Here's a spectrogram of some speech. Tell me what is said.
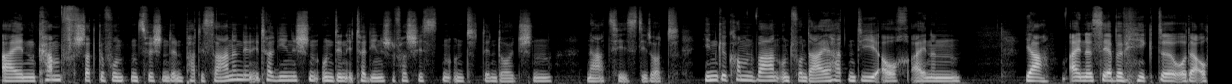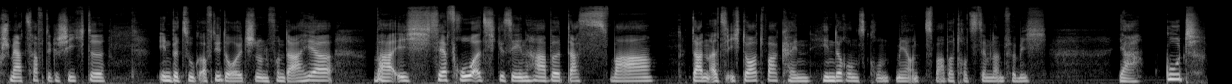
ein Kampf stattgefunden zwischen den Partisanen, den italienischen, und den italienischen Faschisten und den deutschen Nazis, die dort hingekommen waren. Und von daher hatten die auch einen, ja, eine sehr bewegte oder auch schmerzhafte Geschichte in Bezug auf die Deutschen. Und von daher war ich sehr froh, als ich gesehen habe, das war dann, als ich dort war, kein Hinderungsgrund mehr. Und es war aber trotzdem dann für mich, ja, gut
